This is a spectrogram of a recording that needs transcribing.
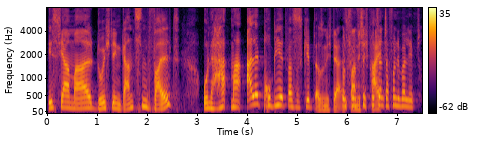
ist ja mal durch den ganzen Wald und hat mal alles probiert, was es gibt. Also nicht der, Und es war 50 nicht, ein, Prozent davon überlebt.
